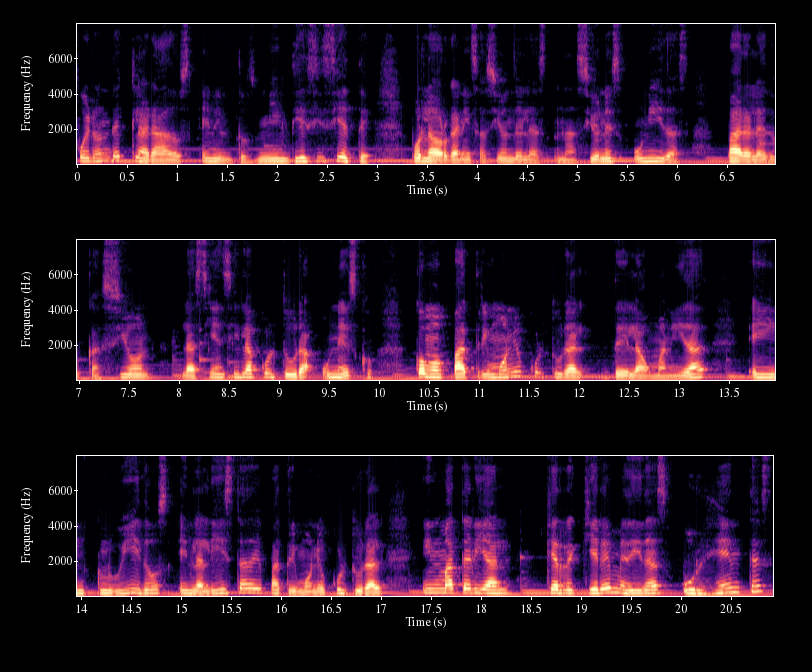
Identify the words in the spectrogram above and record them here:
fueron declarados en el 2017 por la Organización de las Naciones Unidas para la Educación, la Ciencia y la Cultura, UNESCO, como Patrimonio Cultural de la Humanidad e incluidos en la lista de patrimonio cultural inmaterial que requiere medidas urgentes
